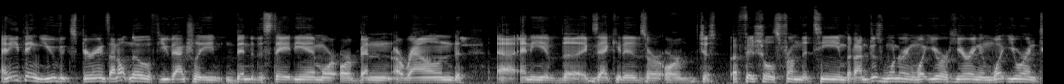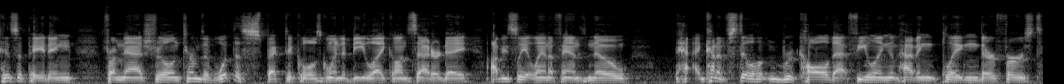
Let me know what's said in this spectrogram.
anything you've experienced. I don't know if you've actually been to the stadium or, or been around uh, any of the executives or, or just officials from the team, but I'm just wondering what you're hearing and what you're anticipating from Nashville in terms of what the spectacle is going to be like on Saturday. Obviously, Atlanta fans know kind of still recall that feeling of having playing their first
